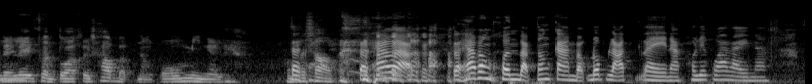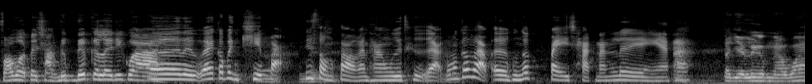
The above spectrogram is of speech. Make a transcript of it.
เลยเลยส่วนตัวคือชอบแบบหนังโป๊มีเนื้อเรื่องผมแต่ก็ชอบ แต่ถ้าแบบแต่ถ้าบางคนแบบต้องการแบบรวบรัดอะไรนะเขาเรียกว่าอะไรนะ forward ไปฉากดึบๆกันเลยดีกว่า เออหรือว่าก็เป็นคลิปอะเออที่ส่งต่อกันทางมือถืออะมันก็แบบเออคุณก็ไปฉากนั้นเลยอย่างเงี้ยถ้าอะแต่อย่าลืมนะว่า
